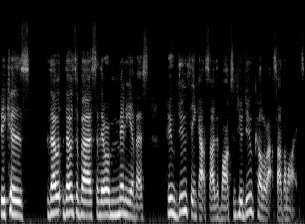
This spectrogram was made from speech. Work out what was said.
Because those, those of us, and there are many of us who do think outside the box and who do color outside the lines,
